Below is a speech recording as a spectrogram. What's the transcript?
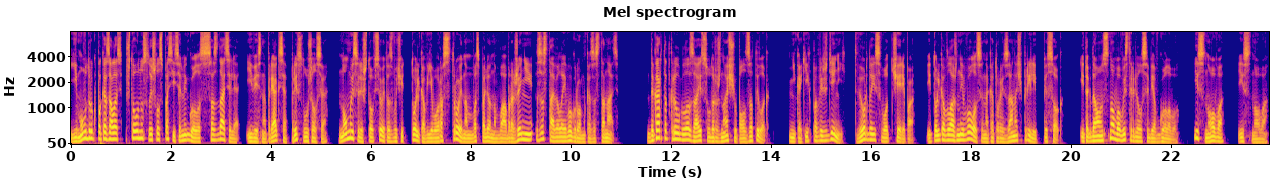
Ему вдруг показалось, что он услышал спасительный голос Создателя и весь напрягся, прислушался. Но мысль, что все это звучит только в его расстроенном, воспаленном воображении, заставила его громко застонать. Декарт открыл глаза и судорожно ощупал затылок. Никаких повреждений, твердый свод черепа и только влажные волосы, на которые за ночь прилип песок. И тогда он снова выстрелил себе в голову. И снова, и снова.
